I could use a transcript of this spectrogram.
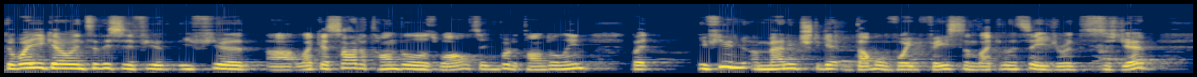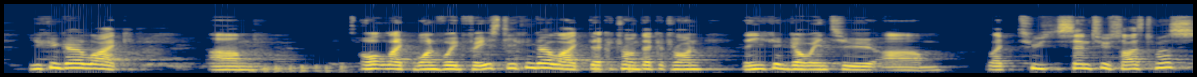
the way you go into this, if you if you're, uh, like, a side of Tondel as well, so you can put a Tondel in, but if you manage to get double Void Feast, and, like, let's say you drew into this jet, you can go, like, um, or like one Void Feast, you can go like Decatron, Decatron, then you can go into um, like two, send two Seitsemas,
